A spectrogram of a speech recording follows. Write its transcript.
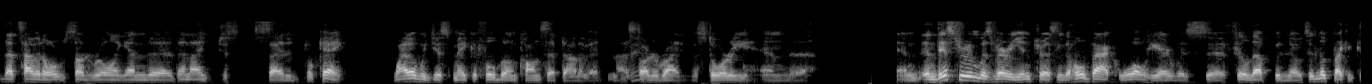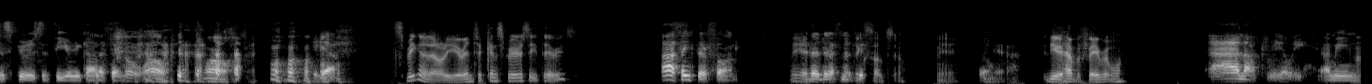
that's how it all started rolling. And uh, then I just decided, okay, why don't we just make a full blown concept out of it? And I started writing the story, and uh, and and this room was very interesting. The whole back wall here was uh, filled up with notes. It looked like a conspiracy theory kind of thing. Oh wow. wow. Yeah, Speaking of that, are you into conspiracy theories? I think they're fun. Yeah, They're I definitely think so too. Yeah. Do you have a favorite one? Ah, not really. I mean, No.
